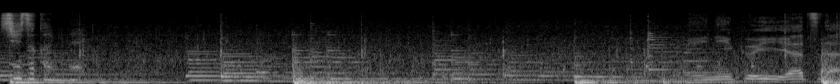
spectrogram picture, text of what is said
静かにね。醜いやつだ。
